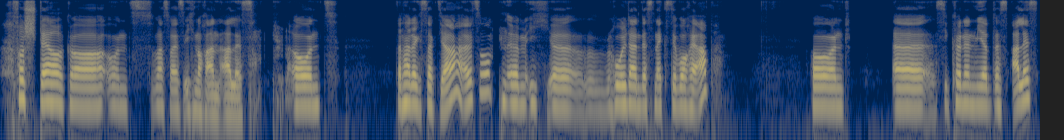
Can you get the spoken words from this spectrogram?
Verstärker und was weiß ich noch an alles. Und dann hat er gesagt, ja, also, ähm, ich äh, hole dann das nächste Woche ab. Und äh, Sie können mir das alles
